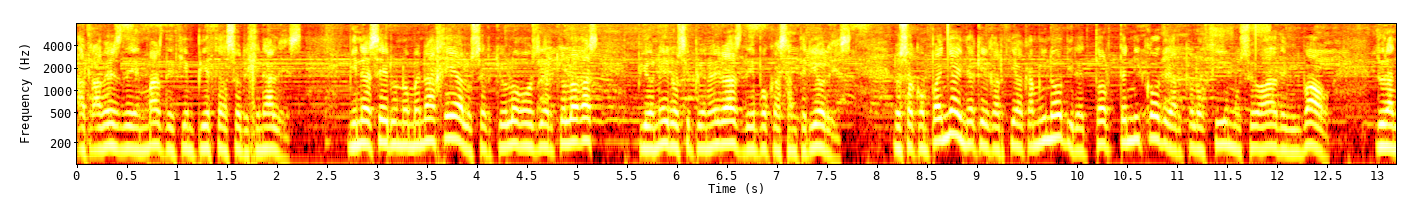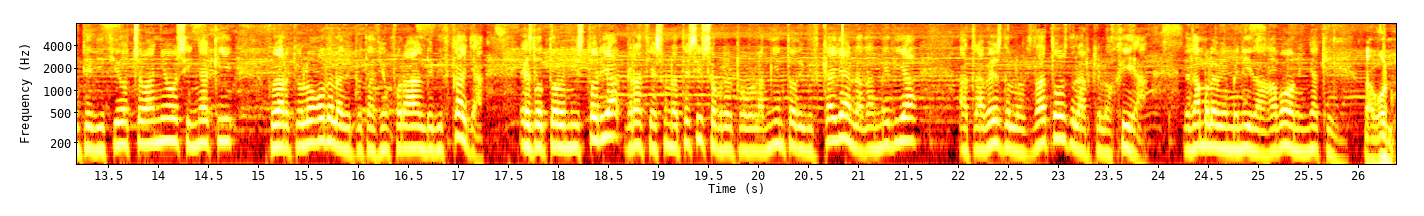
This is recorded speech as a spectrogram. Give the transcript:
a través de más de 100 piezas originales. Viene a ser un homenaje a los arqueólogos y arqueólogas pioneros y pioneras de épocas anteriores. Nos acompaña Iñaki García Camino, director técnico de Arqueología Museo A de Bilbao. Durante 18 años, Iñaki fue arqueólogo de la Diputación Foral de Vizcaya. Es doctor en Historia gracias a una tesis sobre el poblamiento de Vizcaya en la Edad Media a través de los datos de la arqueología. Le damos la bienvenida a Gabón, Iñaki. Gabón.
